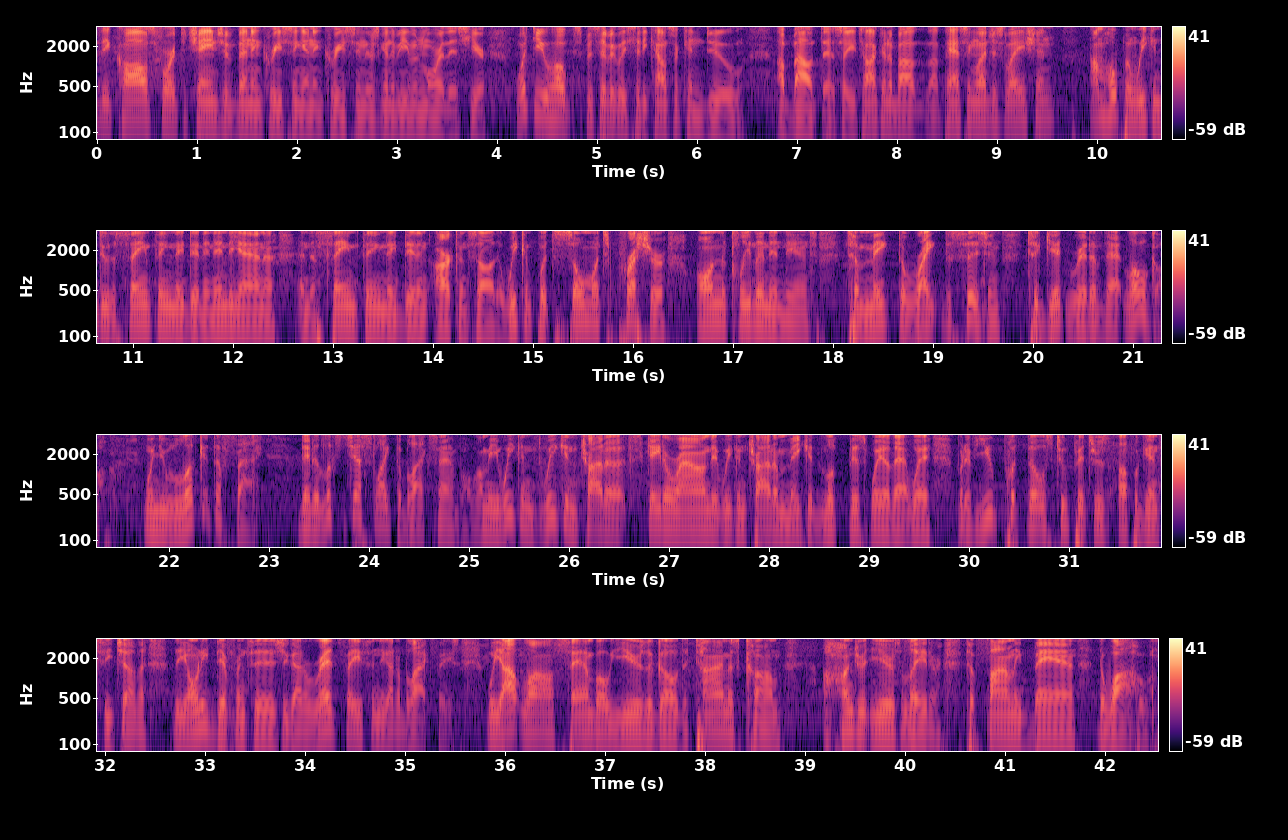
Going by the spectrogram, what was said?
the calls for it to change have been increasing and increasing. There's going to be even more this year. What do you hope specifically City Council can do about this? Are you talking about uh, passing legislation? I'm hoping we can do the same thing they did in Indiana and the same thing they did in Arkansas, that we can put so much pressure on the Cleveland Indians to make the right decision to get rid of that logo. When you look at the fact that it looks just like the black sambo. I mean, we can we can try to skate around it, we can try to make it look this way or that way, but if you put those two pictures up against each other, the only difference is you got a red face and you got a black face. We outlawed sambo years ago. The time has come a hundred years later to finally ban the wahoo.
